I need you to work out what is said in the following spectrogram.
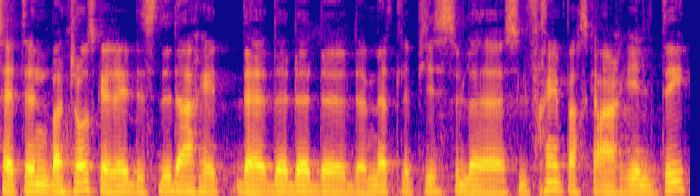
c'était une bonne chose que j'avais décidé d'arrêter, de, mettre le pied sur le, frein parce qu'en réalité,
